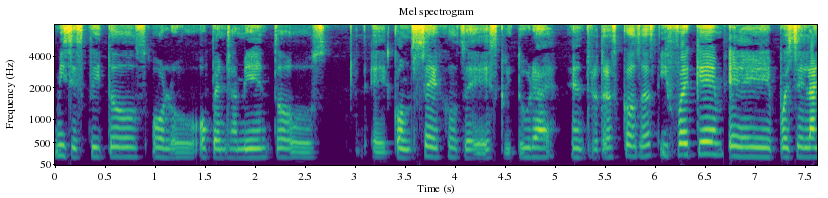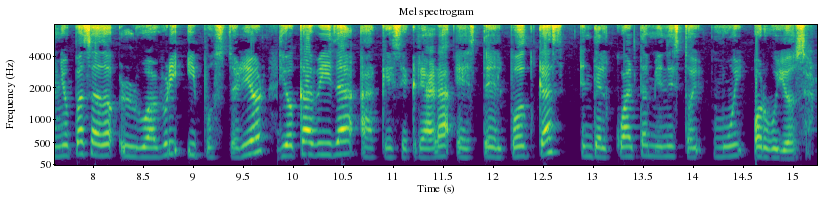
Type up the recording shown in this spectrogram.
mis escritos o, o pensamientos, eh, consejos de escritura, entre otras cosas, y fue que eh, pues el año pasado lo abrí y posterior dio cabida a que se creara este el podcast, del cual también estoy muy orgullosa.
